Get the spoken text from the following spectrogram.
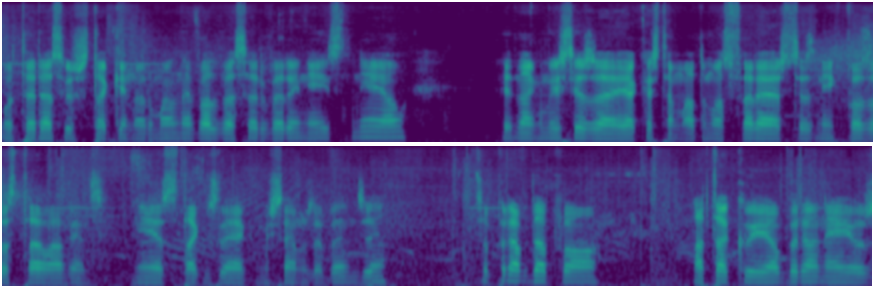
bo teraz już takie normalne Valve serwery nie istnieją. Jednak myślę, że jakaś tam atmosfera jeszcze z nich pozostała, więc nie jest tak źle jak myślałem, że będzie. Co prawda po ataku i obronie już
